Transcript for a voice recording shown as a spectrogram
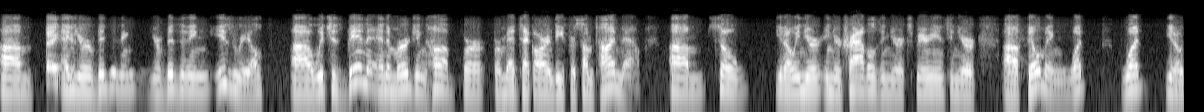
Um, Thank and you. are visiting you're visiting Israel, uh, which has been an emerging hub for for medtech R and D for some time now. Um, so you know, in your in your travels, in your experience, in your uh, filming, what what you know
